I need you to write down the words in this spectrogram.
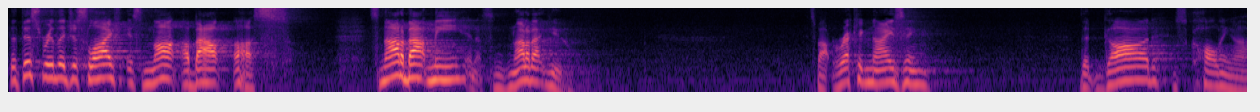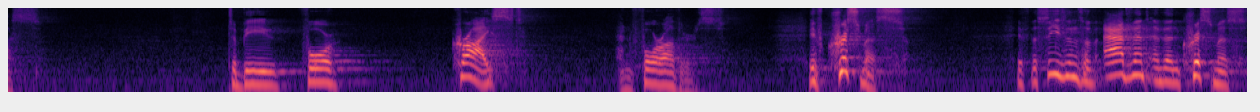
that this religious life is not about us. It's not about me, and it's not about you. It's about recognizing that God is calling us to be for Christ and for others. If Christmas, if the seasons of Advent and then Christmas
